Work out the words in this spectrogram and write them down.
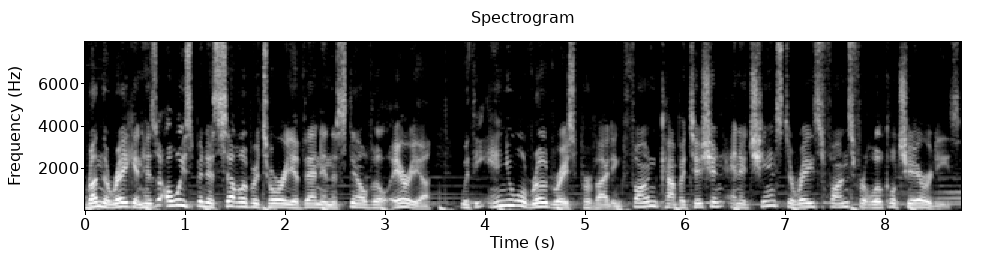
Run the Reagan has always been a celebratory event in the Snellville area, with the annual road race providing fun, competition, and a chance to raise funds for local charities.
